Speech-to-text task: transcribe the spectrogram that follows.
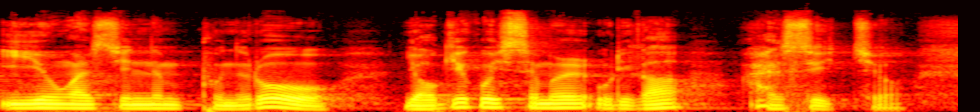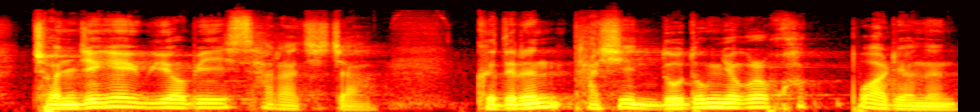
이용할 수 있는 분으로 여기고 있음을 우리가 알 수 있죠. 전쟁의 위협이 사라지자 그들은 다시 노동력을 확보하려는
